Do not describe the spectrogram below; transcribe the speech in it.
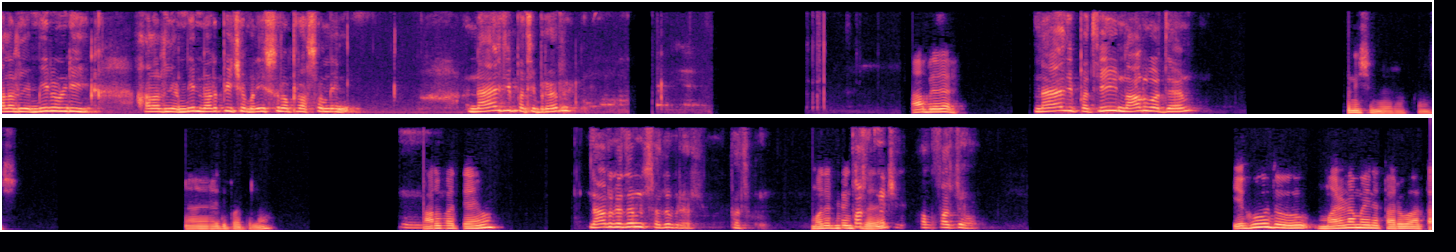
అలాగే మీ నుండి అలాగే మీరు నడిపించమని ఇస్తున్న ప్రశ్న న్యాయాధిపతి బ్రదర్. బ్రదర్. న్యాయాధిపతి నాలుగో అధ్యాయం. న్యాయాధిపతుల నాలుగో అధ్యాయం. నాలుగో అధ్యాయం చదువు బ్రదర్. మొదటి నుంచి ఫస్ట్ యహూదు మరణమైన తరువాత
